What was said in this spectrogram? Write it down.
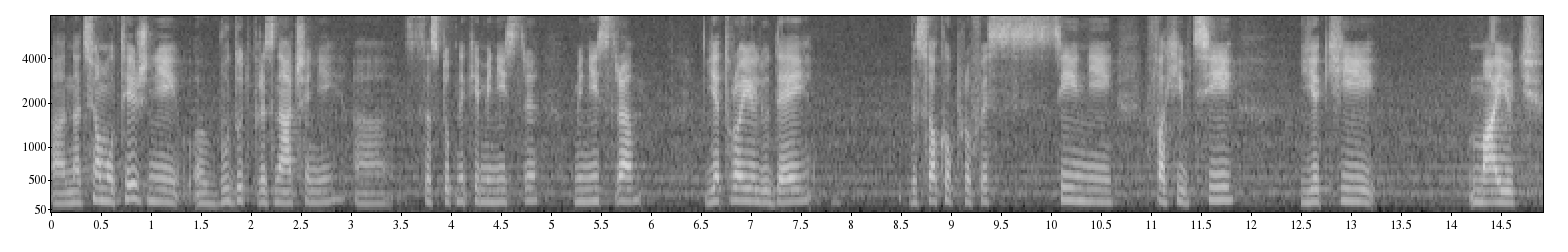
на цьому тижні е, будуть призначені е, заступники міністри, міністра. Є троє людей, високопрофесійні фахівці, які мають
